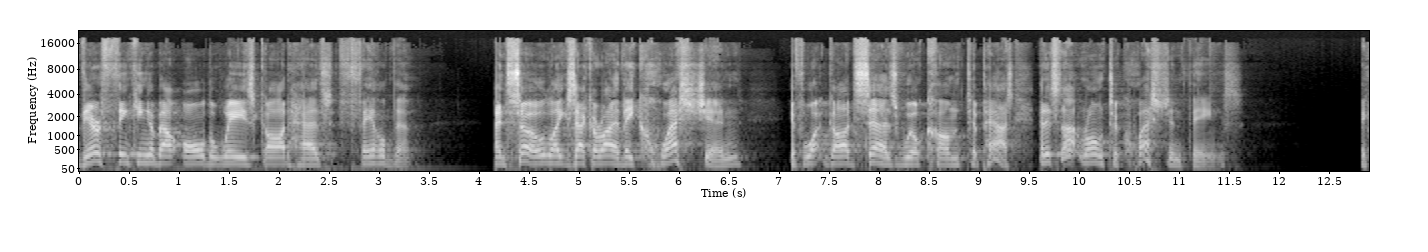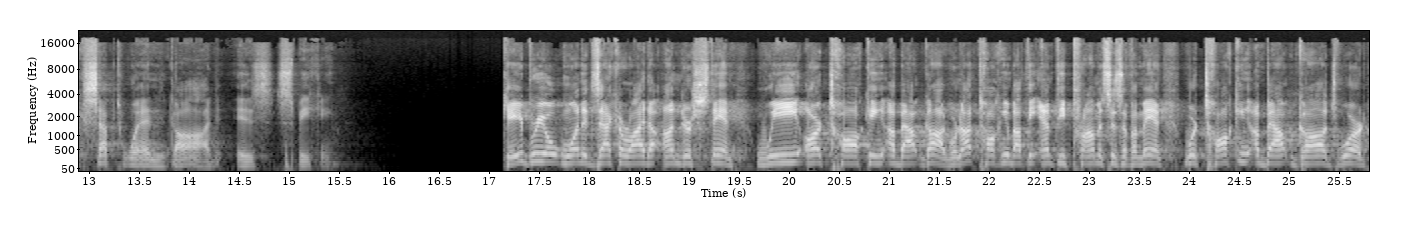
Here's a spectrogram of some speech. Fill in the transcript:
They're thinking about all the ways God has failed them. And so, like Zechariah, they question if what God says will come to pass. And it's not wrong to question things, except when God is speaking. Gabriel wanted Zechariah to understand we are talking about God. We're not talking about the empty promises of a man. We're talking about God's word.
